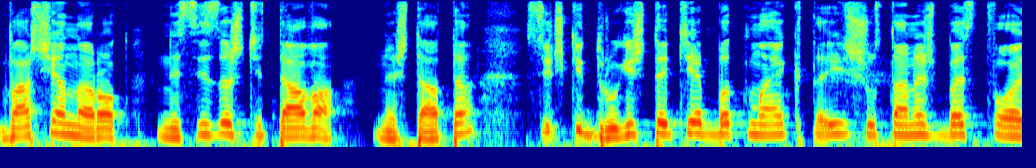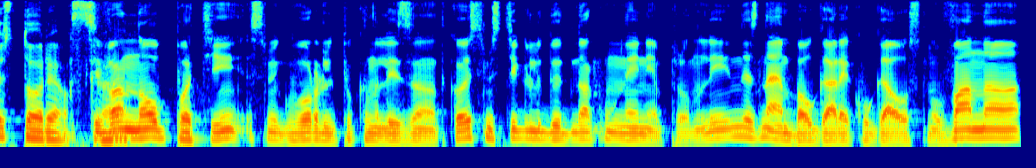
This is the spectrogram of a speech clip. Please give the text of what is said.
вашия народ не си защитава нещата, всички други ще ти е бът майката и ще останеш без твоя история. С Иван много пъти сме говорили тук нали, за такова и сме стигали до еднакво мнение. Про, нали? Не знаем България кога е основана,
